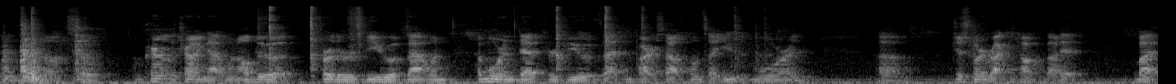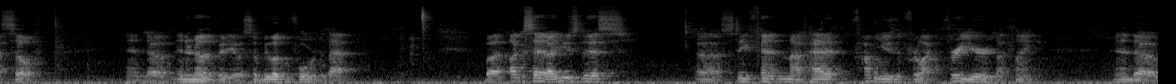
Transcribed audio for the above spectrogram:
and whatnot. So I'm currently trying that one. I'll do a further review of that one, a more in-depth review of that Empyre South once I use it more and uh, just whenever I can talk about it by itself and uh, in another video. So be looking forward to that. But like I said, I use this uh, Steve Fenton. I've had it, I've used it for like three years, I think. And uh,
